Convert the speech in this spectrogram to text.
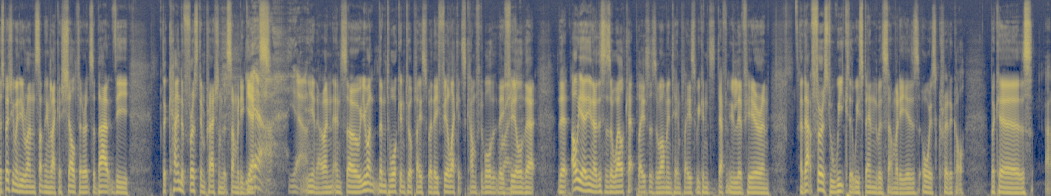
especially when you run something like a shelter, it's about the the kind of first impression that somebody gets Yeah, yeah. you know and and so you want them to walk into a place where they feel like it's comfortable that they Right. feel that that oh yeah you know this is a well kept place this is a well maintained place we can definitely live here and that first week that we spend with somebody is always critical because uh,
